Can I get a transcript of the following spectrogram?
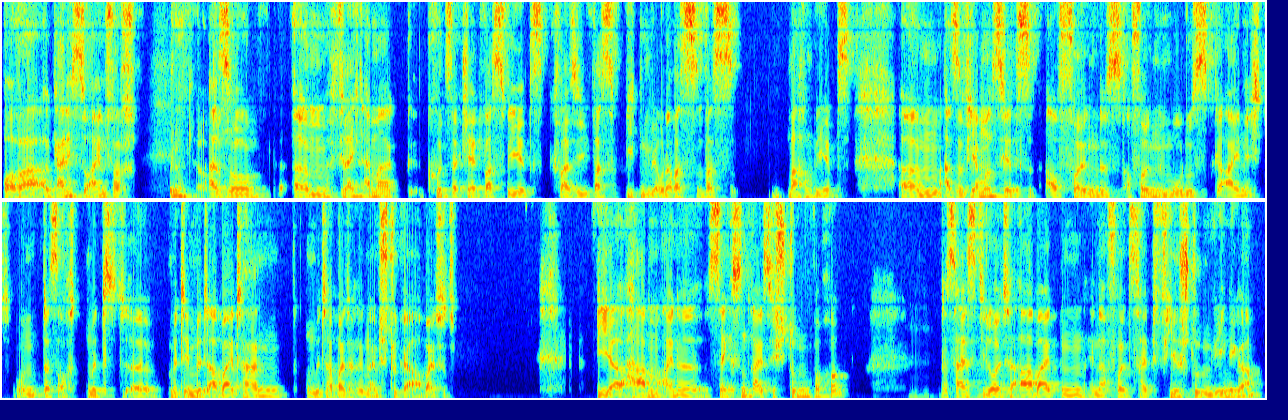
Boah, war gar nicht so einfach. Also ähm, vielleicht einmal kurz erklärt, was wir jetzt quasi, was bieten wir oder was, was machen wir jetzt? Ähm, also wir haben uns jetzt auf folgendes, auf folgenden Modus geeinigt und das auch mit, äh, mit den Mitarbeitern und Mitarbeiterinnen ein Stück erarbeitet. Wir haben eine 36-Stunden-Woche. Mhm. Das heißt, die Leute arbeiten in der Vollzeit vier Stunden weniger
